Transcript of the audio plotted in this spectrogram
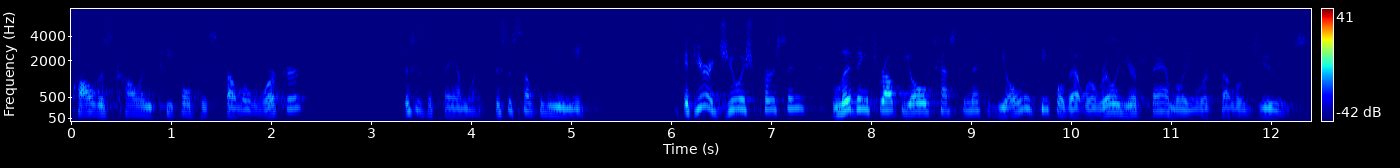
Paul is calling people his fellow worker. This is a family, this is something unique. If you're a Jewish person living throughout the Old Testament, the only people that were really your family were fellow Jews.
